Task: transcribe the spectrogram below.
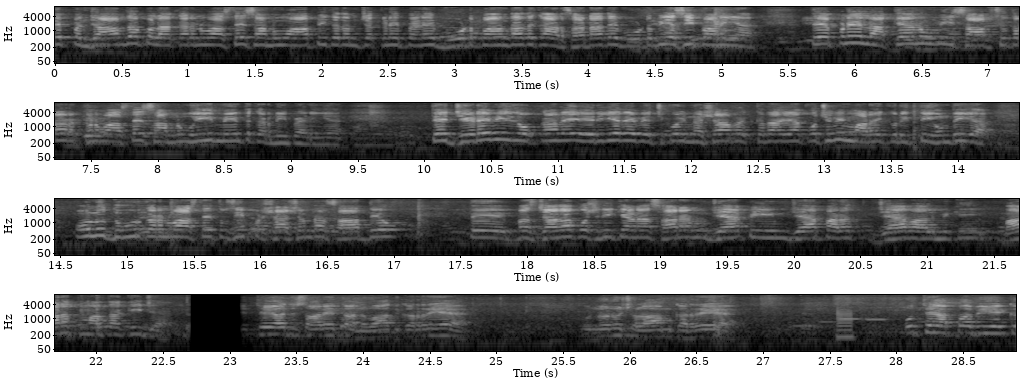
ਤੇ ਪੰਜਾਬ ਦਾ ਭਲਾ ਕਰਨ ਵਾਸਤੇ ਸਾਨੂੰ ਆਪ ਹੀ ਕਦਮ ਚੱਕਣੇ ਪੈਣੇ, ਵੋਟ ਪਾਉਣ ਦਾ ਅਧਿਕਾਰ ਸਾਡਾ ਤੇ ਵੋਟ ਵੀ ਅਸੀਂ ਪਾਣੀ ਹੈ। ਤੇ ਆਪਣੇ ਇਲਾਕਿਆਂ ਨੂੰ ਵੀ ਸਾਫ਼ ਸੁਥਰਾ ਰੱਖਣ ਵਾਸਤੇ ਸਾਨੂੰ ਹੀ ਮਿਹਨਤ ਕਰਨੀ ਪੈਣੀ ਹੈ। ਤੇ ਜਿਹੜੇ ਵੀ ਲੋਕਾਂ ਦੇ ਏਰੀਏ ਦੇ ਵਿੱਚ ਕੋਈ ਨਸ਼ਾ ਵਿਕਦਾ ਜਾਂ ਕੁਝ ਵੀ ਮਾੜੀ ਕੁਰੀਤੀ ਹੁੰਦੀ ਆ, ਉਹਨੂੰ ਦੂਰ ਕਰਨ ਵਾਸਤੇ ਤੁਸੀਂ ਪ੍ਰਸ਼ਾਸਨ ਦਾ ਸਾਥ ਦਿਓ। ਤੇ ਬਸ ਜ਼ਿਆਦਾ ਕੁਝ ਨਹੀਂ ਕਹਿਣਾ, ਸਾਰਿਆਂ ਨੂੰ ਜੈ ਭੀਮ, ਜੈ ਭਾਰਤ, ਜੈ ਵਾਲਮੀਕੀ, ਭਾਰਤ ਮਾਤਾ ਕੀ ਜੈ। ਜਿੱਥੇ ਅੱਜ ਸਾਰੇ ਧੰਨਵਾਦ ਕਰ ਰਹੇ ਆ ਉਹਨਾਂ ਨੂੰ ਸਲਾਮ ਕਰ ਰਹੇ ਆ ਉੱਥੇ ਆਪਾਂ ਵੀ ਇੱਕ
